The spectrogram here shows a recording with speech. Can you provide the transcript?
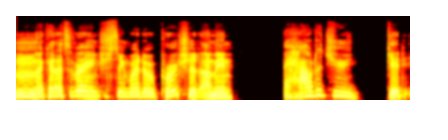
Mm, okay, that's a very interesting way to approach it. I mean, how did you get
